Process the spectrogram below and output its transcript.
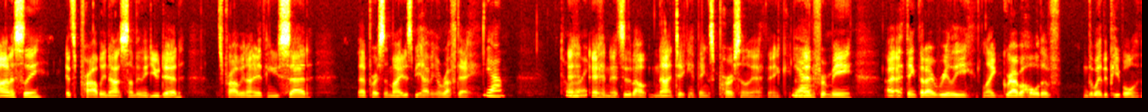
Honestly, it's probably not something that you did. It's probably not anything you said. That person might just be having a rough day. Yeah. And- Totally. And, it's about not taking things personally. I think. And- Yeah. And, for me, I, I think that I really like grab a hold of the way that people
